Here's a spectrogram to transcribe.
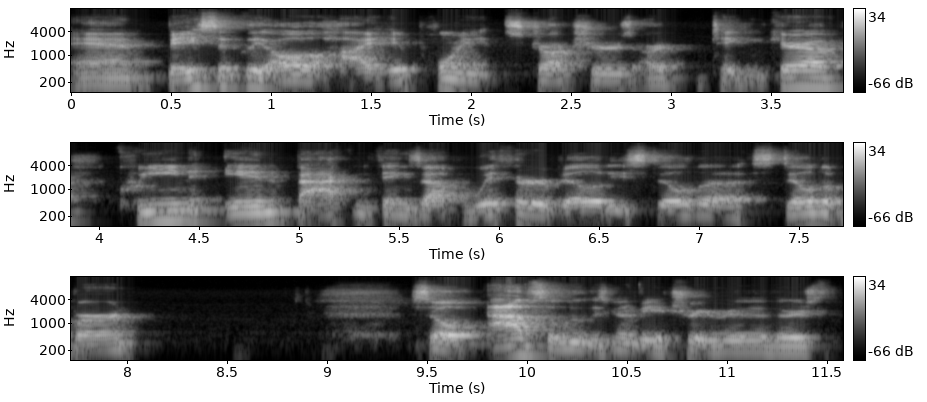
And basically all the high hit point structures are taken care of. Queen in backing things up with her ability still to, still to burn. So absolutely is going to be a tree. Really, there's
